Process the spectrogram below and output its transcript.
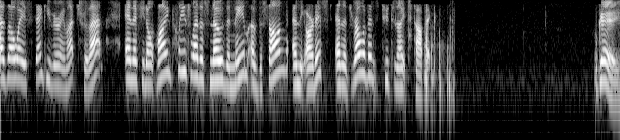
As always, thank you very much for that. And if you don't mind, please let us know the name of the song and the artist and its relevance to tonight's topic. Okay,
